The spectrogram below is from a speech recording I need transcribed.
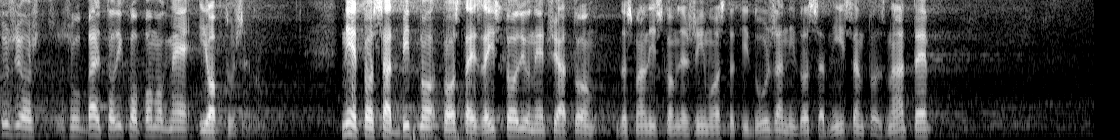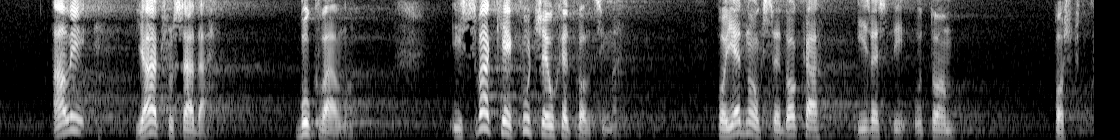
tužioštvu, bar toliko pomogne i optuženom. Nije to sad bitno, to ostaje za istoriju, neću ja tom dosmanlijskom režimu ostati dužan, ni do sad nisam, to znate, ali ja ću sada bukvalno iz svake kuće u Hetkovcima po jednog svedoka izvesti u tom postupku.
